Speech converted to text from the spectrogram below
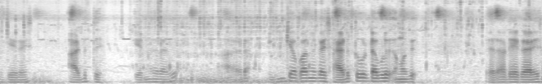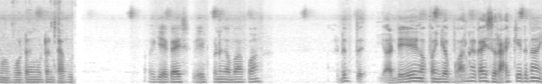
ஓகே கைஸ் அடுத்து. என்னது அட இங்கே பாருங்க கைஸ் அடுத்து ஒரு டபுள் நமக்கு. ஏதாவது காய்ஸ் நம்ம போட்டது மட்டும் டபுள் ஓகே காய்ஸ் வெயிட் பண்ணுங்க பார்ப்போம் அடுத்து அடேங்கப்பா இங்கே பாருங்க காய்ஸ் ராக்கெட்டு தான்.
